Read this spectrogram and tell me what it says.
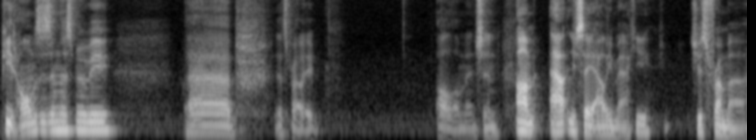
Pete Holmes is in this movie. Uh, that's probably all I'll mention. Um, Al, you say Ally Maki? She's from uh,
